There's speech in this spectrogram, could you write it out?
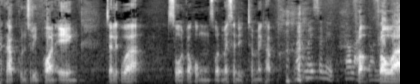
นะครับ คุณสิริพรเอง จะเรียกว่า โสดก็คงโสดไม่สนิทใช่ไหมครับ ไม่ไม่สนิทเท่าไหร่เพราะตอนนี้เพราะว่า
